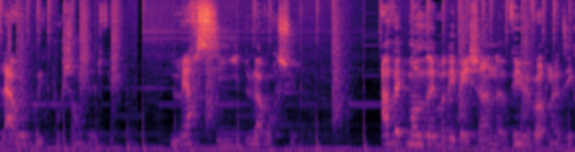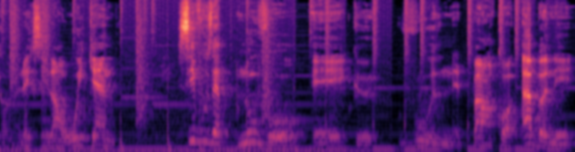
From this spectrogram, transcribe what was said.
la rubrique pour changer de vie. Merci de l'avoir suivi. Avec Monday Motivation, vivez votre lundi comme un excellent week-end. Si vous êtes nouveau et que vous n'êtes pas encore abonné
